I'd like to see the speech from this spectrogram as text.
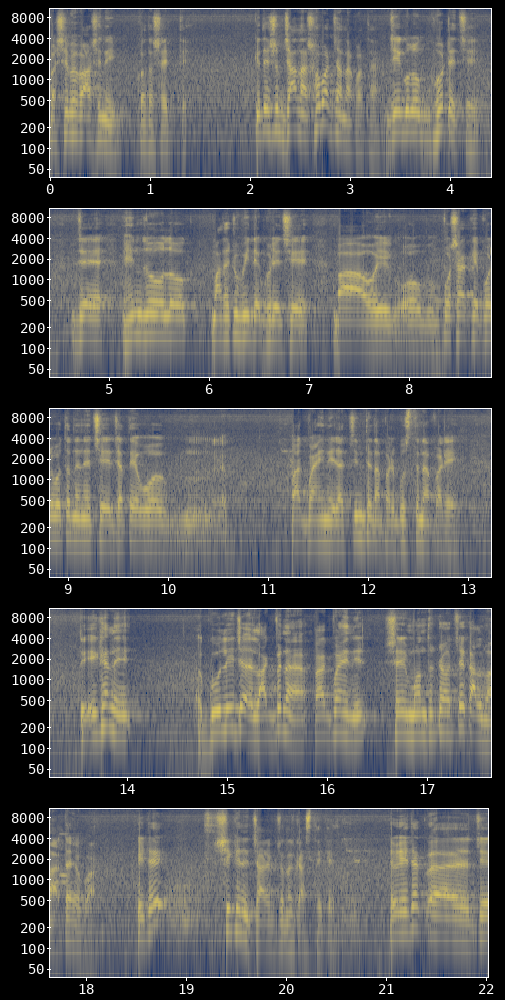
বা সেভাবে আসেনি কথা সাহিত্যে। কিন্তু এসব জানা, সবার জানা কথা, যেগুলো ঘটেছে, যে হিন্দু লোক মাথা টুপিতে ঘুরেছে বা ওই, ও পোশাকে পরিবর্তন এনেছে যাতে ও পাক বাহিনীরা চিনতে না পারে, বুঝতে না পারে। তো এখানে গুলি যা লাগবে না পাক বাহিনীর, সেই মন্ত্রটা হচ্ছে কালমা তাইবা এটাই শিখে নিচ্ছে আরেকজনের কাছ থেকে। তো এটা যে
